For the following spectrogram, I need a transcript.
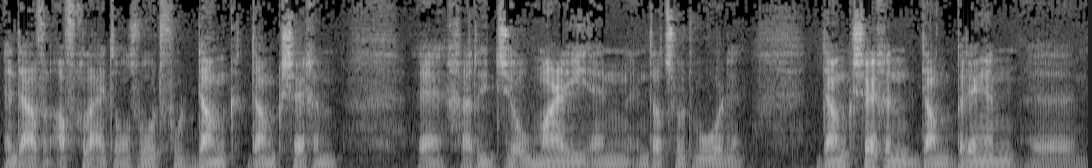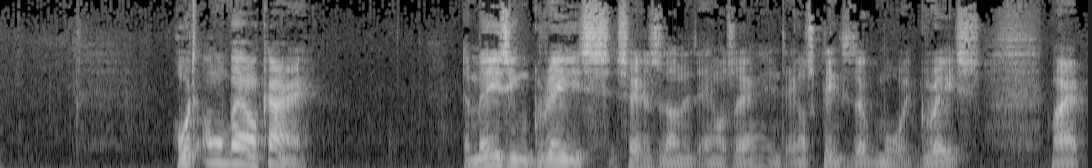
En daarvan afgeleid ons woord voor dank, zeggen, hè, garizomai en, en dat soort woorden. Dank zeggen, dank brengen. Uh, hoort allemaal bij elkaar. Amazing grace, zeggen ze dan in het Engels. Hè? In het Engels klinkt het ook mooi, grace. Maar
